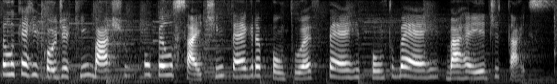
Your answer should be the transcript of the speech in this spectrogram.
pelo QR Code aqui embaixo ou pelo site integra.ufpr.br/editais.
